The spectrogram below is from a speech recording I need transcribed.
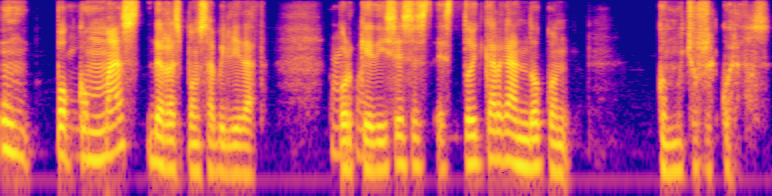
un poco más de responsabilidad, porque dices, estoy cargando con, con muchos recuerdos.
